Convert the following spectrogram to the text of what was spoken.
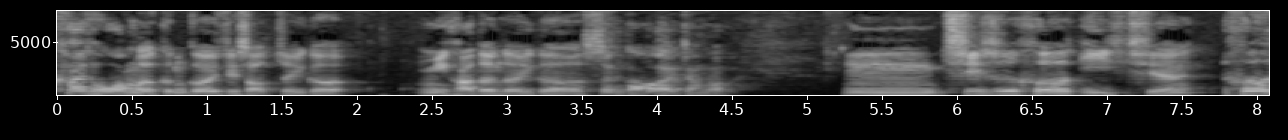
开头忘了跟各位介绍这个密卡登的一个身高来讲的，嗯，其实和以前和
